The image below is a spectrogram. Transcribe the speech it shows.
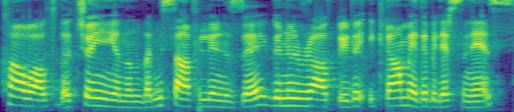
Kahvaltıda çayın yanında misafirlerinize gönül rahatlığıyla ikram edebilirsiniz.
